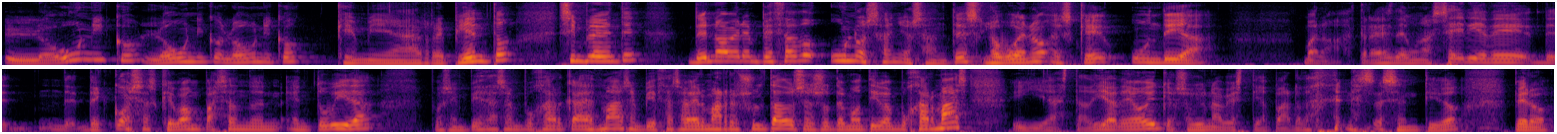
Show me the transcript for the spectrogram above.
lo único, lo único, lo único que me arrepiento simplemente de no haber empezado unos años antes. Lo bueno es que un día bueno, a través de una serie de, cosas que van pasando en, tu vida, pues empiezas a empujar cada vez más, empiezas a ver más resultados, eso te motiva a empujar más y hasta día de hoy que soy una bestia parda en ese sentido, pero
